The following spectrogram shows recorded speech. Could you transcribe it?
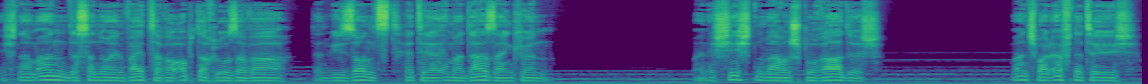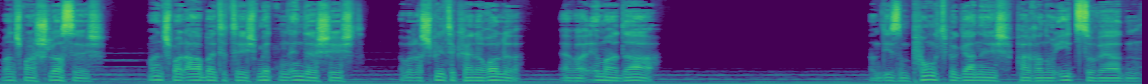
Ich nahm an, dass er nur ein weiterer Obdachloser war, denn wie sonst hätte er immer da sein können. Meine Schichten waren sporadisch. Manchmal öffnete ich, manchmal schloss ich, manchmal arbeitete ich mitten in der Schicht, aber das spielte keine Rolle. Er war immer da. An diesem Punkt begann ich, paranoid zu werden.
